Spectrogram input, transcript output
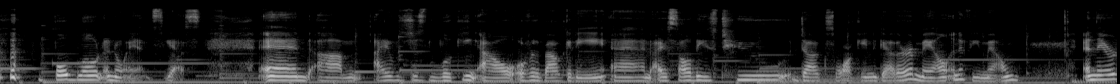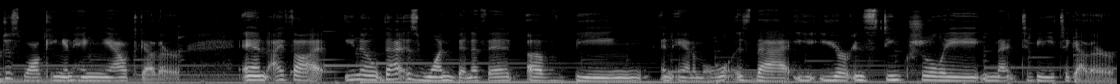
full blown annoyance, yes. And um, I was just looking out over the balcony and I saw these two ducks walking together, a male and a female, and they were just walking and hanging out together. And I thought, you know, that is one benefit of being an animal is that you're instinctually meant to be together.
